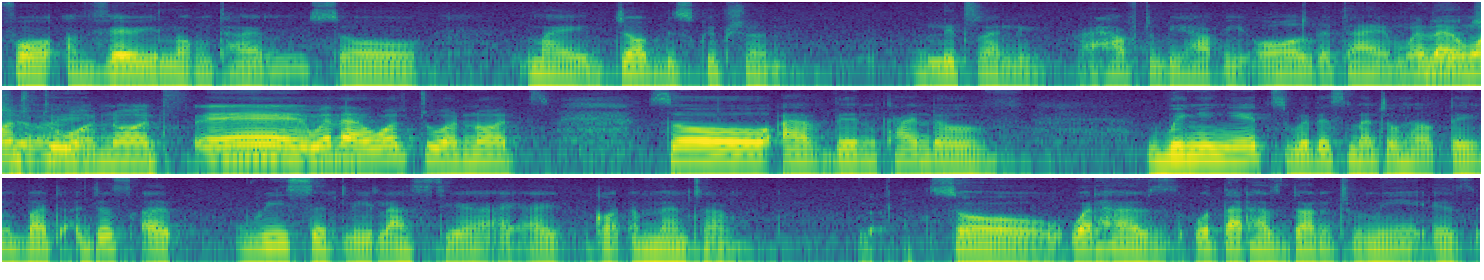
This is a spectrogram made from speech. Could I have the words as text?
for a very long time. So my job description, literally, I have to be happy all the time, whether I want to or not. Eh, whether I want to or not. So I've been kind of winging it with this mental health thing, but just uh, recently last year I, I got a mentor. Yeah. So what has what that has done to me is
